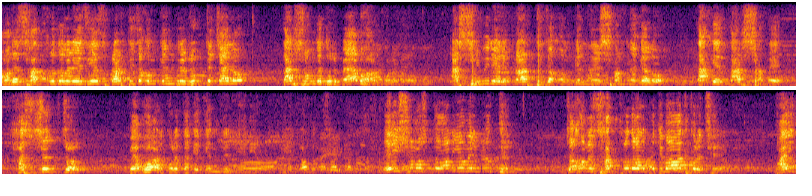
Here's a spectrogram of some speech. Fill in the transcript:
আমাদের ছাত্র দলের এজিএস প্রার্থী যখন কেন্দ্রে ঢুকতে চাইলো, তার সঙ্গে দুর্ব্যবহার করা হলো। আর শিবিরের প্রার্থী যখন কেন্দ্রের সামনে গেল, তাকে তার সাথে হাস্যোজ্জ্বল ব্যবহার করে তাকে কেন্দ্রে নিয়ে নিয়ে এই সমস্ত অনিয়মের বিরুদ্ধে যখন ছাত্র দল প্রতিবাদ করেছে, ভাইস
